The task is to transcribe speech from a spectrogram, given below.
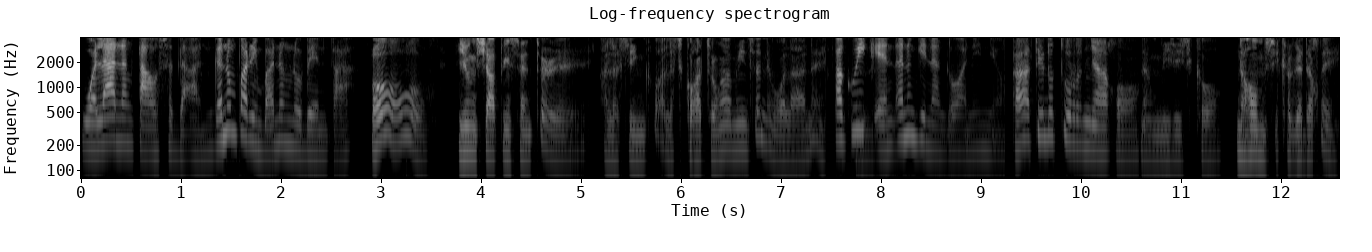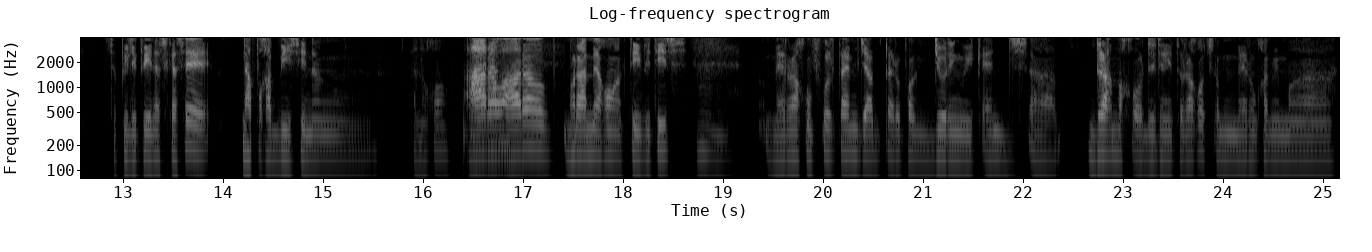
wala nang tao sa daan. Ganun pa rin ba ng 90? Oo, oo. Yung shopping center, eh, alas 5, alas 4 nga minsan, eh, wala na eh. Pag weekend, anong ginagawa ninyo? Ah, tinuturo niya ako ng misis ko. Na homesick agad ako eh. Sa Pilipinas kasi napaka-busy ng ano ko. Araw-araw marami akong activities. Meron akong full-time job pero pag during weekends uh, drama coordinator ako. So meron kami mga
